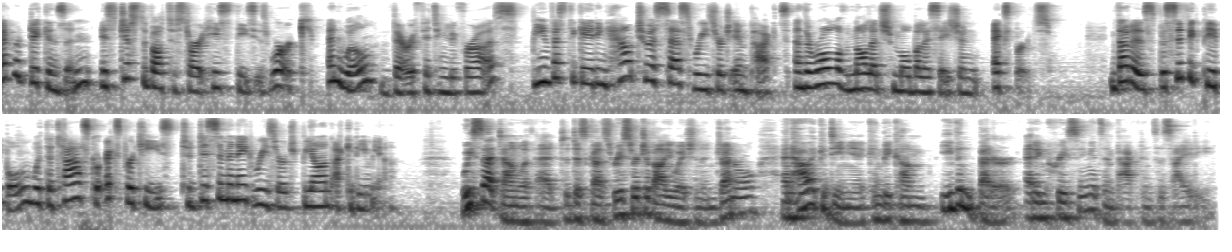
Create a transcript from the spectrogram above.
Edward Dickinson is just about to start his thesis work and will, very fittingly for us, be investigating how to assess research impacts and the role of knowledge mobilization experts. That is, specific people with the task or expertise to disseminate research beyond academia. We sat down with Ed to discuss research evaluation in general and how academia can become even better at increasing its impact in society.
